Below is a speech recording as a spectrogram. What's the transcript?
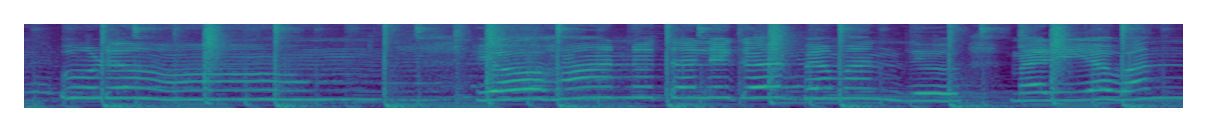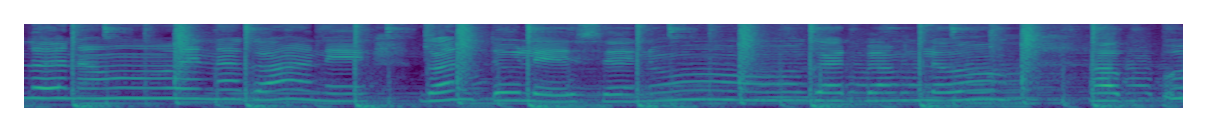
ఎప్పుడు యోహాను గర్భమందు వందనం గంతులేసెను గర్భంలో అప్పు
